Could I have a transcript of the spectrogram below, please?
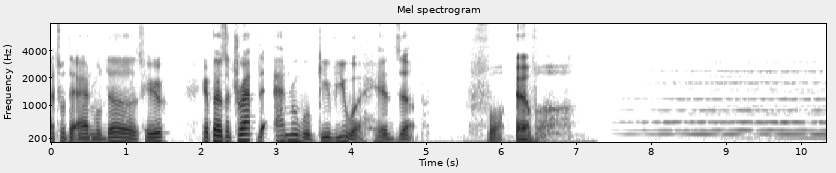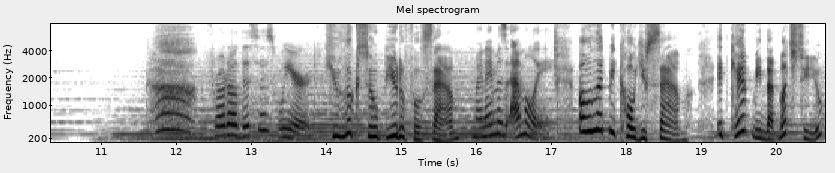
That's what the Admiral does here. If there's a trap, the Admiral will give you a heads up. Forever. Frodo, this is weird. You look so beautiful, Sam. My name is Emily. Oh, let me call you Sam. It can't mean that much to you.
